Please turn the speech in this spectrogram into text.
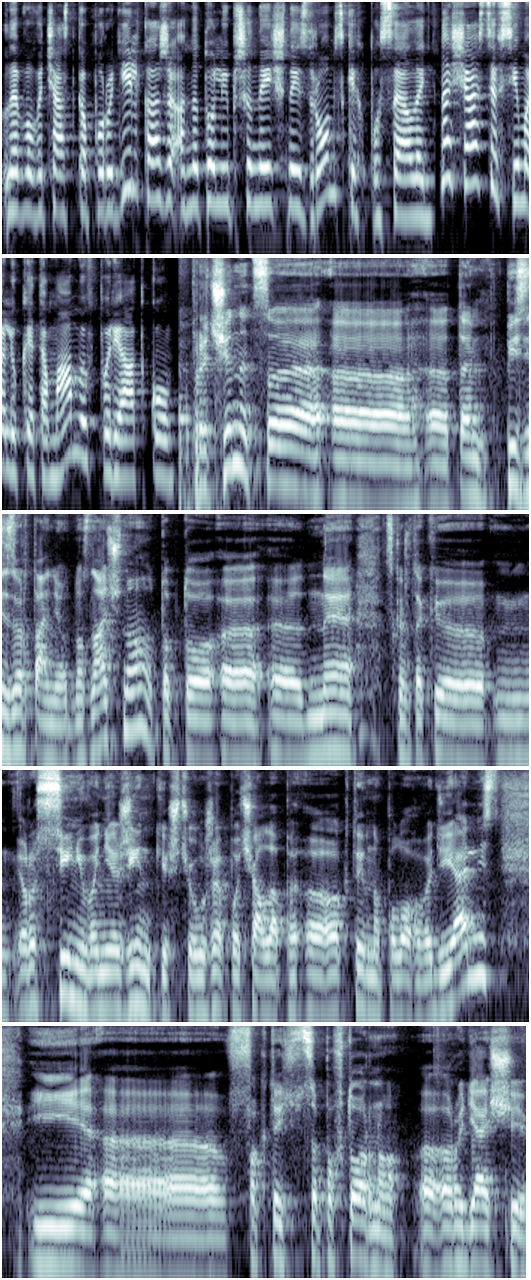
Левова частка породіль, каже Анатолій Пшеничний з ромських поселень. На щастя, всі малюки та мами в порядку. Причини це е, е, те пізні звертання однозначно, тобто е, е, не скажімо так, е, розцінювання жінки, що вже почала активна пологова діяльність, і е, фактично це повторно родящі.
